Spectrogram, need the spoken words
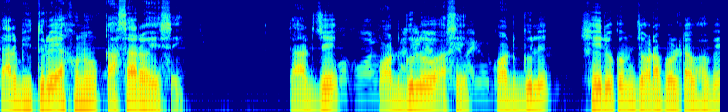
তার ভিতরে এখনও কাঁচা রয়েছে। তার যে কটগুলো আছে, কটগুলো সেই রকম জড়াপল্টাভাবে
